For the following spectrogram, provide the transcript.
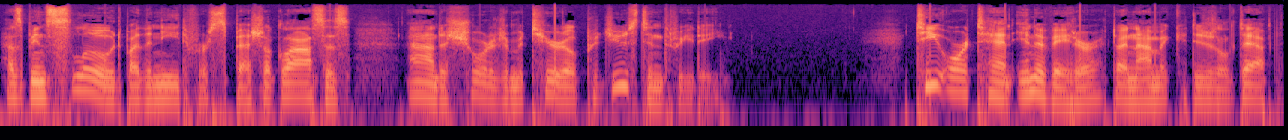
has been slowed by the need for special glasses and a shortage of material produced in 3D. TR10 Innovator Dynamic Digital Depth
